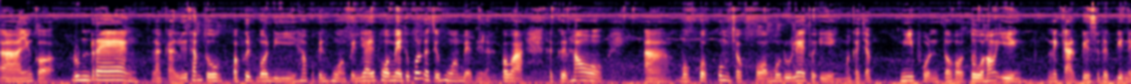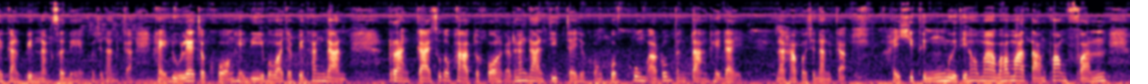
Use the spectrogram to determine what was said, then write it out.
อ่ายังก็รุนแรงแล้วก็หรือทำตัวประพฤติบดีเฮาก็เป็นห่วงเป็นใยพ่อแม่ทุกคนก็สิห่วงแบบนี้แหละเพราะว่าถ้าเกิดเฮาอ่าบ่ควบคุมเจ้าของบ่ดูแลตัวเอง มันก็จะมีผลต่อตัวเฮาเอง ในการเป็นศิลปินในการเป็นนักแสดง เพราะฉะนั้นก็ให้ดูแลเจ้าของให้ดี เพราะว่าจะเป็นทั้งด้านร่างกายสุขภาพเจ้าของกับทั้งด้านจิตใจเจ้าของควบคุมอารมณ์ต่าง ๆ ให้ได้นะคะ เพราะฉะนั้นก็ให้คิดถึงมือที่เข้ามาว่าเข้ามาตามความฝัน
